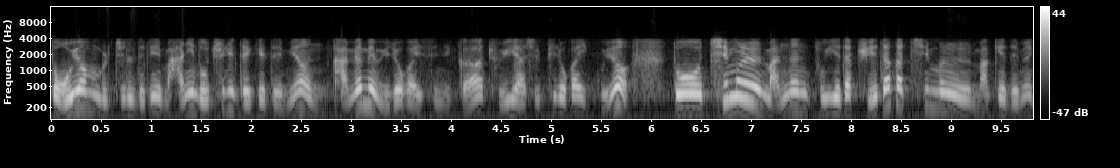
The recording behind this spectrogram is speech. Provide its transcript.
또 오염 물질들이 많이 노출이 되게 되면 감염의 위료가 있으니까 주의하실 필요가 있고요. 또 침을 맞는 부위에다 귀에다가 침을 맞게 되면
